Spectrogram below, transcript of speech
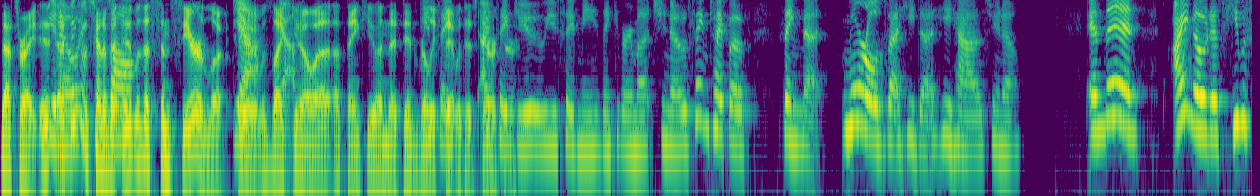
That's right. It, You I think it was kind of a, all- it was a sincere look too. Yeah, it was like yeah. you know a, a thank you, and that did really You fit with his I saved you. You saved me. Thank you very much. You know, same type of thing that morals that he does, he has. You know, and then I noticed he was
